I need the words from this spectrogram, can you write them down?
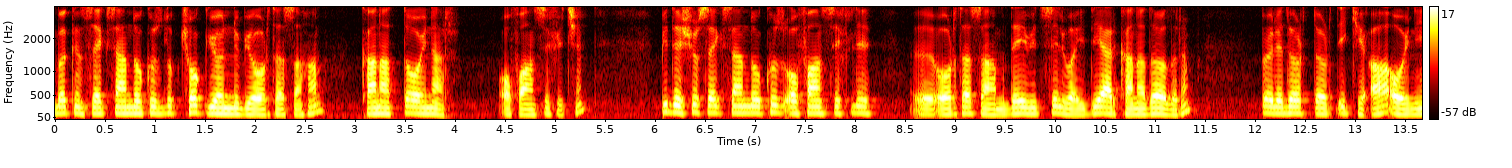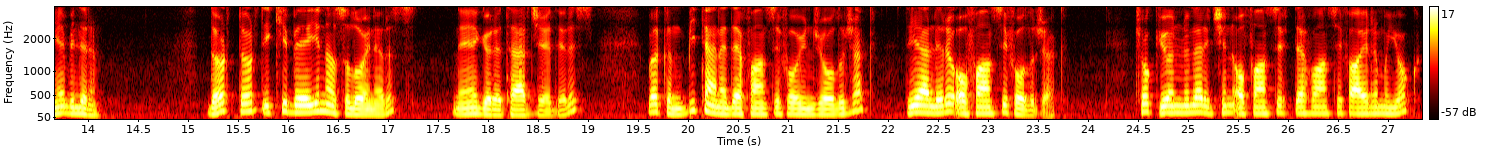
bakın 89'luk çok yönlü bir orta saham kanatta oynar ofansif için. Bir de şu 89 ofansifli e, orta sahamı David Silva'yı diğer kanada alırım. Böyle 4-4-2-A oynayabilirim. 4-4-2-B'yi nasıl oynarız? Neye göre tercih ederiz? Bakın bir tane defansif oyuncu olacak, diğerleri ofansif olacak. Çok yönlüler için ofansif defansif ayrımı yok.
